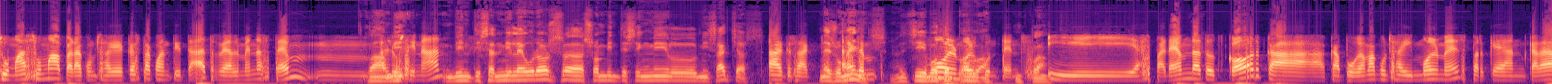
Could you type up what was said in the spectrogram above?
sumar, sumar per aconseguir aquesta quantitat, realment estem mm, Clar, al·lucinant. 27.000 euros eh, són 25.000 missatges. Exacte. Més o menys. Estem Així, molt, molt contents. Clar. I esperem de tot cor que, que puguem aconseguir molt més perquè encara,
